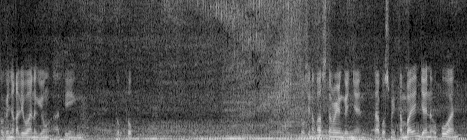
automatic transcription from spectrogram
O ganyan kaliwanag yung ating tok-tok. So sinong customer yung ganyan. Tapos may tambayan dyan na upuan.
